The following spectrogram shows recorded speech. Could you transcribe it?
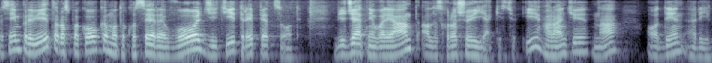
Всім привіт! Розпаковка мотокосири Volt GT 3500. Бюджетний варіант, але з хорошою якістю. І гарантією на один рік.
